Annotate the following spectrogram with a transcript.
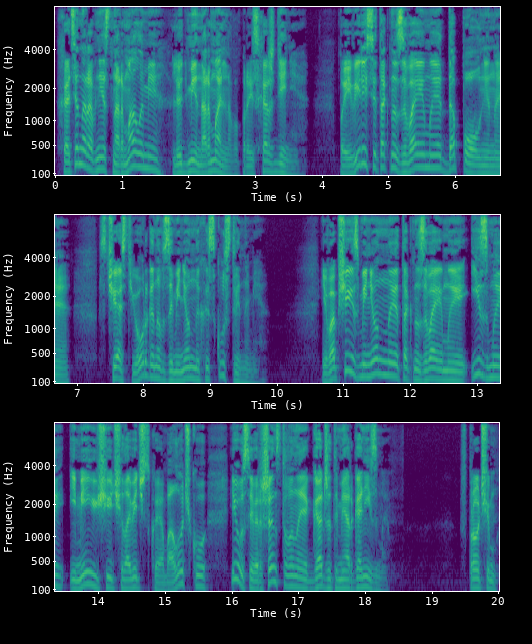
Хотя наравне с нормалами, людьми нормального происхождения, появились и так называемые «дополненные», с частью органов, замененных искусственными и вообще измененные так называемые измы, имеющие человеческую оболочку и усовершенствованные гаджетами организмы. Впрочем,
